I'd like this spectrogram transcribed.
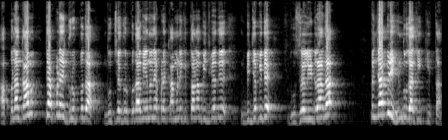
ਆਪਣਾ ਕੰਮ ਤੇ ਆਪਣੇ ਗਰੁੱਪ ਦਾ। ਦੂਜੇ ਗਰੁੱਪ ਦਾ ਵੀ ਇਹਨਾਂ ਨੇ ਆਪਣੇ ਕੰਮ ਨਹੀਂ ਕੀਤਾ ਉਹਨਾਂ ਬੀਜੇਪੀ ਦੇ ਬੀਜੇਪੀ ਦੇ ਦੂਸਰੇ ਲੀਡਰਾਂ ਦਾ। ਪੰਜਾਬੀ ਹਿੰਦੂ ਦਾ ਕੀ ਕੀਤਾ?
